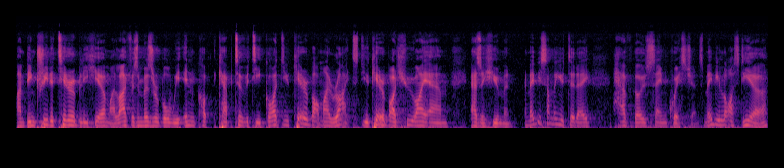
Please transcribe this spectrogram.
I'm being treated terribly here. My life is miserable. We're in captivity. God, do you care about my rights? Do you care about who I am as a human? And maybe some of you today have those same questions. Maybe last year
